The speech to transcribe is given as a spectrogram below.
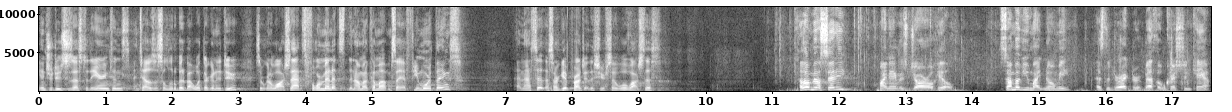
introduces us to the Arringtons and tells us a little bit about what they're going to do. So we're going to watch that. It's four minutes. Then I'm going to come up and say a few more things. And that's it. That's our gift project this year. So we'll watch this. Hello, Mill City. My name is Jarl Hill. Some of you might know me as the director at Bethel Christian Camp.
